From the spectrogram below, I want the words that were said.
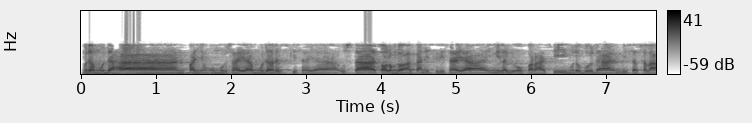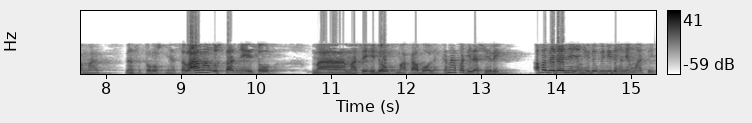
Mudah-mudahan panjang umur saya, mudah rezeki saya. Ustadz tolong doakan istri saya, ini lagi operasi, mudah-mudahan bisa selamat. Dan seterusnya. Selama ustadznya itu ma masih hidup, maka boleh. Kenapa tidak syirik? Apa bedanya yang hidup ini dengan yang mati?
